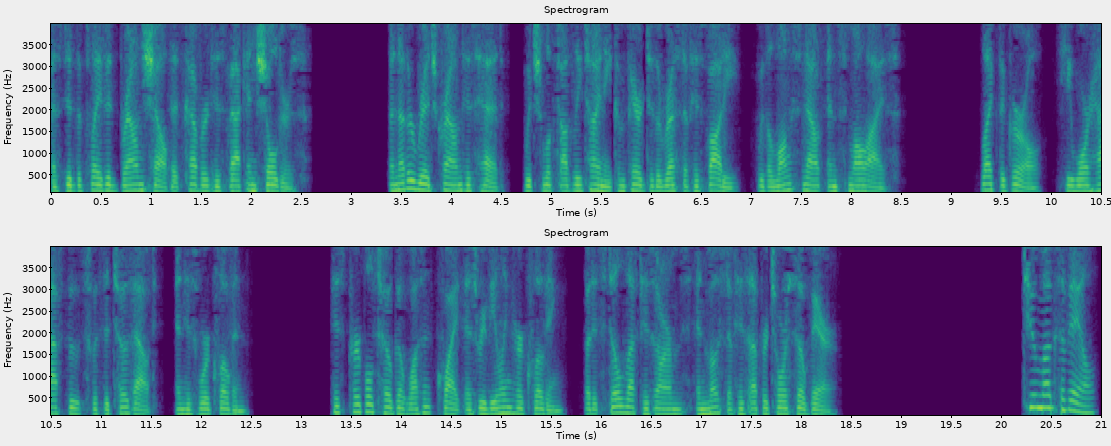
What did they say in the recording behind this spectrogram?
as did the plated brown shell that covered his back and shoulders. Another ridge crowned his head, which looked oddly tiny compared to the rest of his body, with a long snout and small eyes. Like the girl, he wore half boots with the toes out, and his were cloven. His purple toga wasn't quite as revealing her clothing, but it still left his arms and most of his upper torso bare. Two mugs of ale,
